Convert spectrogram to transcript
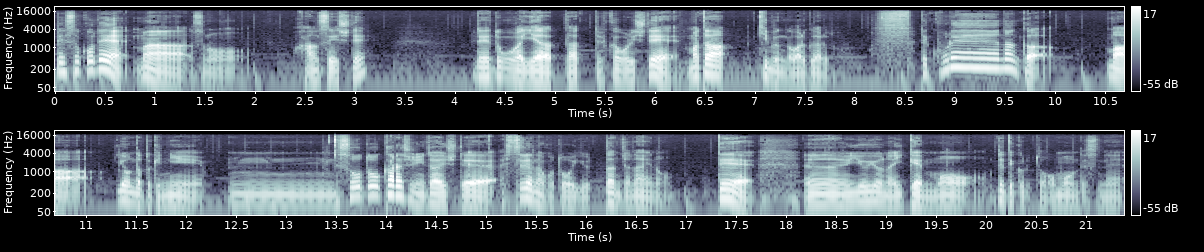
で、そこで、まあ、その、反省して、で、どこが嫌だったって深掘りして、また気分が悪くなると。で、これ、なんか、まあ、読んだ時に、うーん、相当彼氏に対して失礼なことを言ったんじゃないの？って、うん、いうような意見も出てくると思うんですね。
